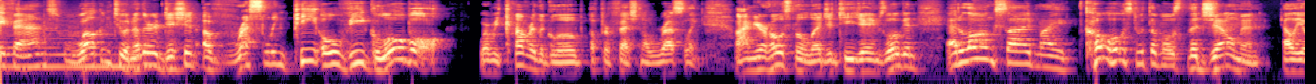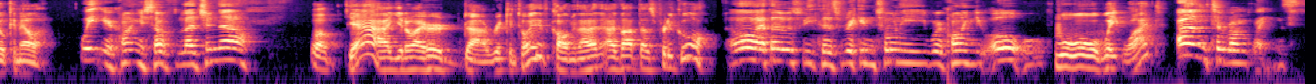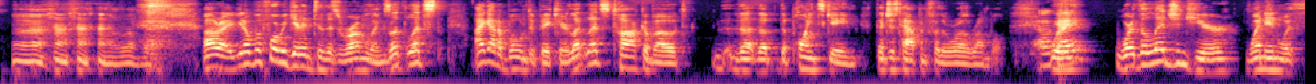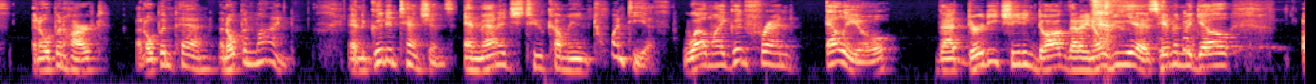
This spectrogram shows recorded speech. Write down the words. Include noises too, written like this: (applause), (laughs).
Hey fans, welcome to another edition of Wrestling POV Global, where we cover the globe of professional wrestling. I'm your host, the legend T. James Logan, and alongside my co-host with the most, the gentleman, Elio Canella. Wait, you're calling yourself legend now? Well, yeah, you know, I heard uh, Rick and Tony have called me that. I, I thought that was pretty cool. Oh, I thought it was because Rick and Tony were calling you old. Whoa, whoa, whoa wait, what? On to rumblings. (laughs) All right, you know, before we get into this rumblings, let, let's. I got a bone to pick here. Let, let's talk about the, the the points game that just happened for the Royal Rumble. Okay. where where the legend here went in with an open heart, an open pen, an open mind, and good intentions, and managed to come in twentieth. Well, my good friend Elio, that dirty cheating dog that I know he (laughs) is, him and Miguel.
